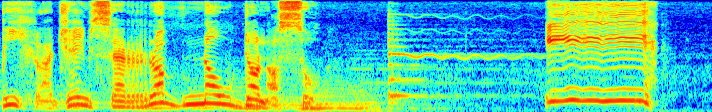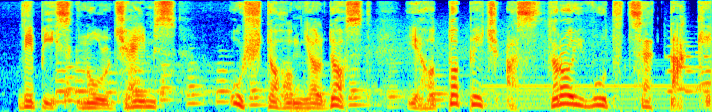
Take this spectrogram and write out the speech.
Píchla Jamese rovnou do nosu. I vypísknul James. Už toho měl dost. Jeho topič a strojvůdce taky.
